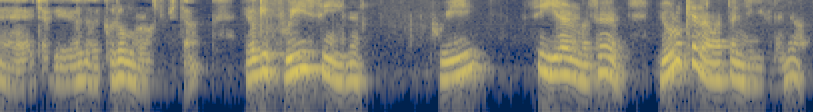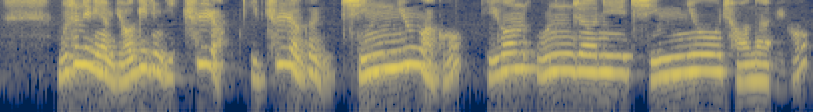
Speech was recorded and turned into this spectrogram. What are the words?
에, 저기 여기서 그림으로 넣읍시다. 여기 VC는 VC라는 것은 이렇게 나왔다는 얘기거든요. 무슨 얘기냐면 여기 지금 이 출력 이 출력은 직류하고 이건 온전히 직류 전압이고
